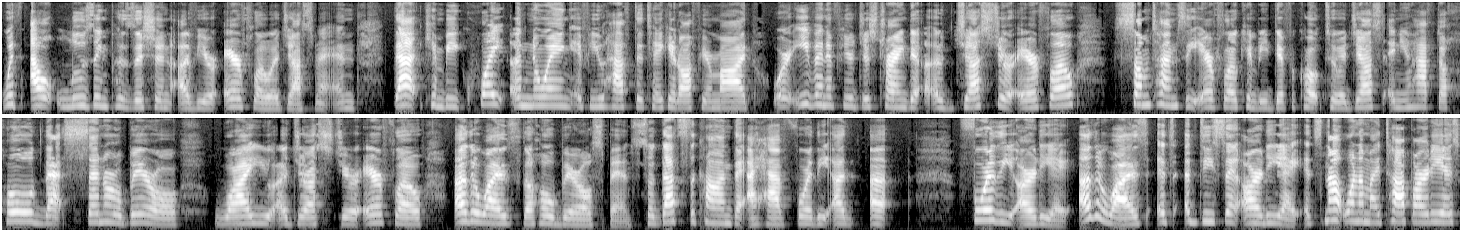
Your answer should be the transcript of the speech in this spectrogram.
without losing position of your airflow adjustment. And that can be quite annoying if you have to take it off your mod or even if you're just trying to adjust your airflow. Sometimes the airflow can be difficult to adjust and you have to hold that central barrel while you adjust your airflow. Otherwise, the whole barrel spins. So that's the con that I have for the uh, uh, for the RDA. Otherwise, it's a decent RDA. It's not one of my top RDAs,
